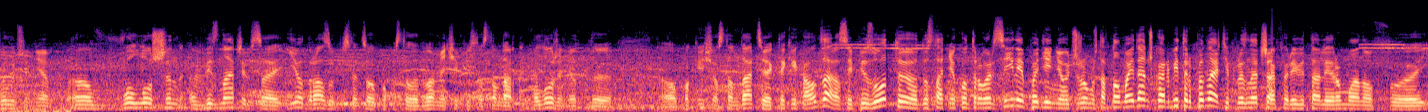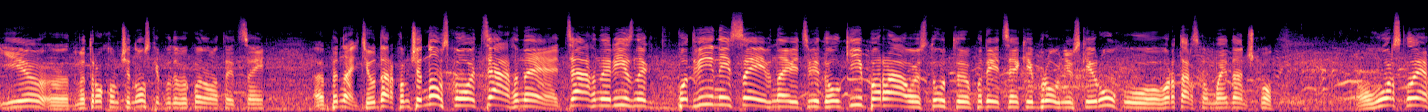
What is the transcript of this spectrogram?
вилучення е, Волошин відзначився і одразу після цього пропустили два м'ячі після стандартних положень. От поки що стандартів як таких. А от зараз епізод достатньо контроверсійне падіння у чужому штрафному майданчику. Арбітр пенальті призначає Фері Віталій Романов і Дмитро Хомчиновський буде виконувати цей пенальті. Удар Хомчиновського тягне, тягне різник. Подвійний сейв навіть від голкіпера. Ось тут е, подивіться, який бровнівський рух у воротарському майданчику Ворскли.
